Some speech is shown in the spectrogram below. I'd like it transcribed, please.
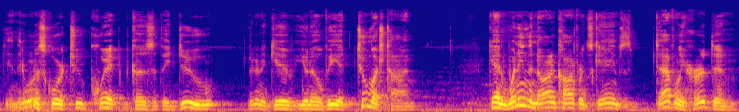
Again, they don't want to score too quick because if they do, they're going to give UNLV too much time. Again, winning the non-conference games has definitely hurt them.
